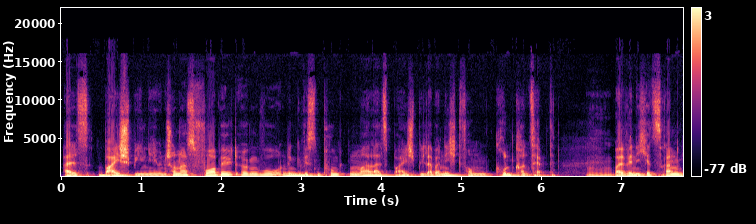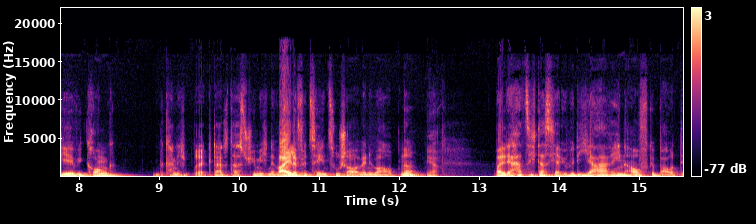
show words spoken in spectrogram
als Beispiel nehmen. Schon als Vorbild irgendwo und in gewissen Punkten mal als Beispiel, aber nicht vom Grundkonzept. Mhm. Weil wenn ich jetzt rangehe wie Gronk, kann ich, da, da streame ich eine Weile für zehn Zuschauer, wenn überhaupt, ne? ja. Weil der hat sich das ja über die Jahre hin aufgebaut.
